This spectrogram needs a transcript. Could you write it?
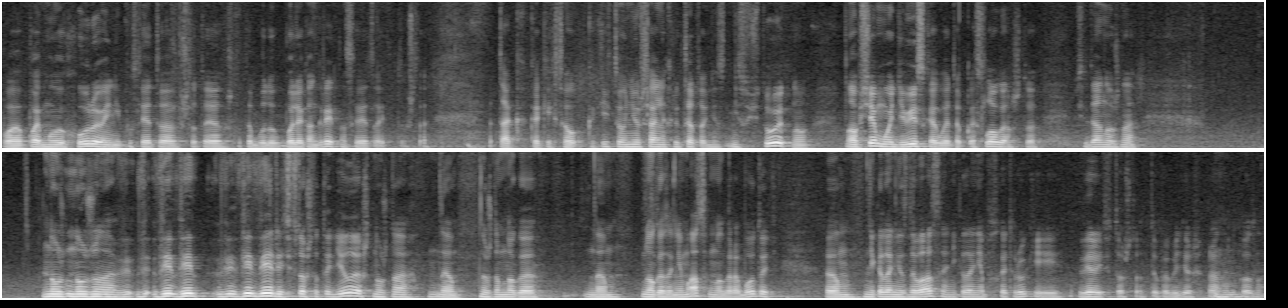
пойму их уровень, и после этого что-то что буду более конкретно советовать, потому что так каких-то каких универсальных рецептов не, не существует, но, но вообще мой девиз, как бы такой слоган, что всегда нужно, нужно, нужно верить в то, что ты делаешь, нужно, да, нужно много, да, много заниматься, много работать, эм, никогда не сдаваться, никогда не опускать руки и верить в то, что ты победишь рано mm-hmm. или поздно.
